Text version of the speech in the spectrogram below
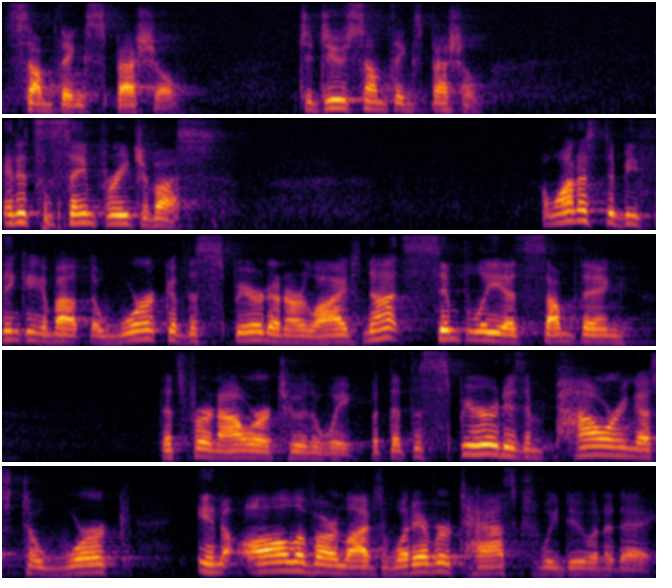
something special. To do something special. And it's the same for each of us. I want us to be thinking about the work of the Spirit in our lives, not simply as something that's for an hour or two of the week, but that the Spirit is empowering us to work in all of our lives, whatever tasks we do in a day.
